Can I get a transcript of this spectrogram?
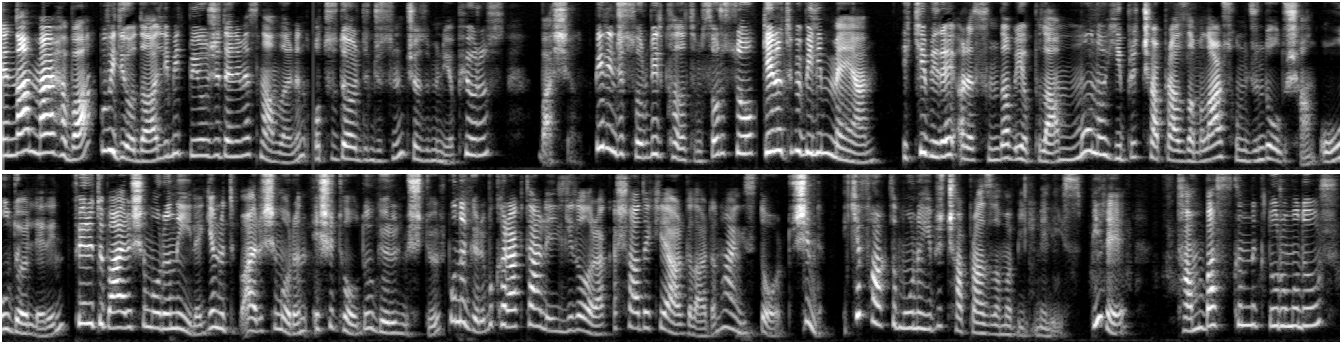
yeniden merhaba. Bu videoda limit biyoloji deneme sınavlarının 34.sünün çözümünü yapıyoruz. Başlayalım. Birinci soru bir kalıtım sorusu. Genotipi bilinmeyen iki birey arasında yapılan monohibrit çaprazlamalar sonucunda oluşan oğul döllerin fenotip ayrışım oranı ile genotip ayrışım oranı eşit olduğu görülmüştür. Buna göre bu karakterle ilgili olarak aşağıdaki yargılardan hangisi doğrudur? Şimdi iki farklı monohibrit çaprazlama bilmeliyiz. Biri tam baskınlık durumudur.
